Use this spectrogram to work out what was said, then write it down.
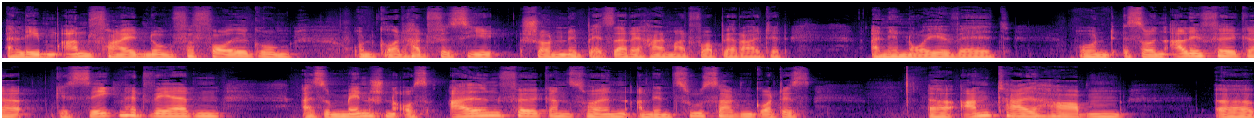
erleben Anfeindung, Verfolgung und Gott hat für sie schon eine bessere Heimat vorbereitet, eine neue Welt. Und es sollen alle Völker gesegnet werden, also Menschen aus allen Völkern sollen an den Zusagen Gottes äh, Anteil haben äh,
